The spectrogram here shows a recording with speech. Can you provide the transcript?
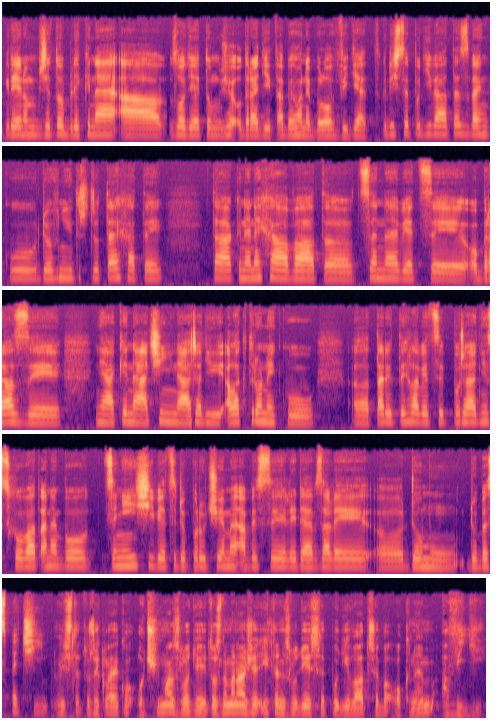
kde jenom, že to blikne a zloděj to může odradit, aby ho nebylo vidět. Když se podíváte zvenku dovnitř do té chaty, tak nenechávat eh, cenné věci, obrazy, nějaké náčiní, nářadí, elektroniku, eh, tady tyhle věci pořádně schovat, anebo cenější věci doporučujeme, aby si lidé vzali eh, domů do bezpečí. Vy jste to řekla jako očima zloděj, to znamená, že i ten zloděj se podívá třeba oknem a vidí.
